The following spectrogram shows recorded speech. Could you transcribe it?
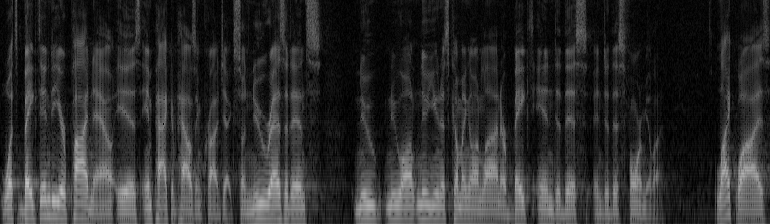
what's baked into your pie now is impact of housing projects. So new residents, new new on, new units coming online are baked into this into this formula. Likewise,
